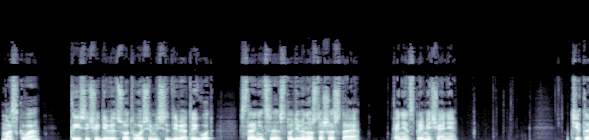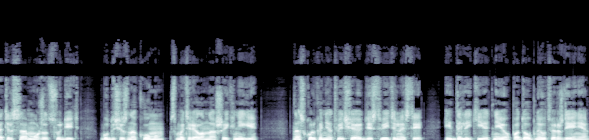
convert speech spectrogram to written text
Москва. 1989 год. Страница 196. Конец примечания. Читатель сам может судить, будучи знакомым с материалом нашей книги, насколько не отвечают действительности и далеки от нее подобные утверждения.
